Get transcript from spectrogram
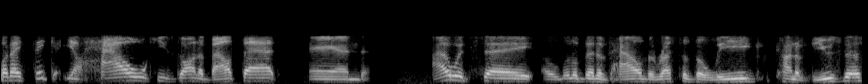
but I think you know how he's gone about that, and I would say a little bit of how the rest of the league kind of views this.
